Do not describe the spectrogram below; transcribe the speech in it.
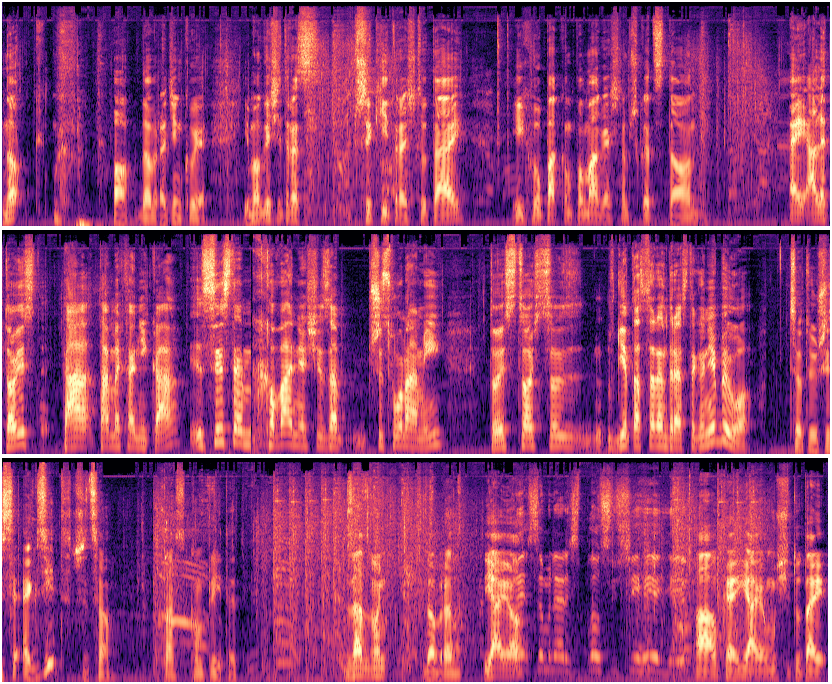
No... O, dobra, dziękuję. I mogę się teraz przykitrać tutaj i chłopakom pomagać na przykład stąd. Ej, ale to jest ta, ta mechanika, system chowania się za przysłonami, to jest coś, co w GTA San Andreas tego nie było. Co, to już jest exit, czy co? Task completed. Zadzwoń. Dobra, jajo. A, okej, jajo musi tutaj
